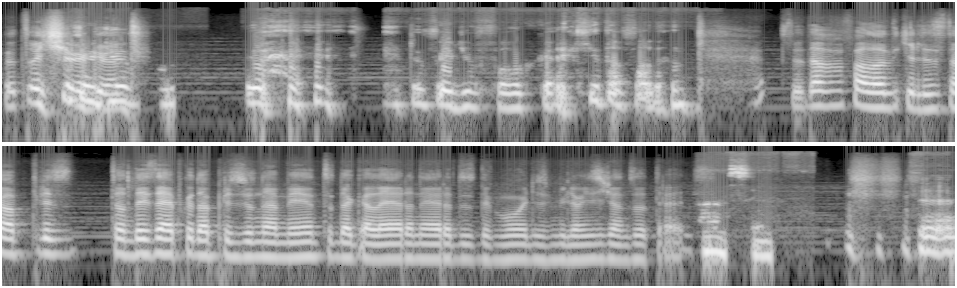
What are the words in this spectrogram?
Eu tô enxergando. Eu, eu perdi o foco, cara. O que tá falando? Você tava falando que eles estão, desde a época do aprisionamento da galera na Era dos Demônios, milhões de anos atrás. Ah, sim. é.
